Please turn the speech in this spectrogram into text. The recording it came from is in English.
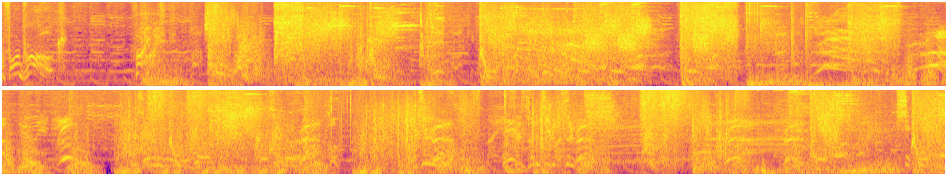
Go for broke! Fight! KO!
